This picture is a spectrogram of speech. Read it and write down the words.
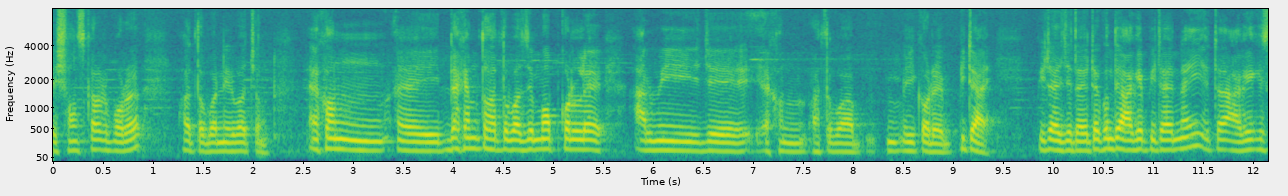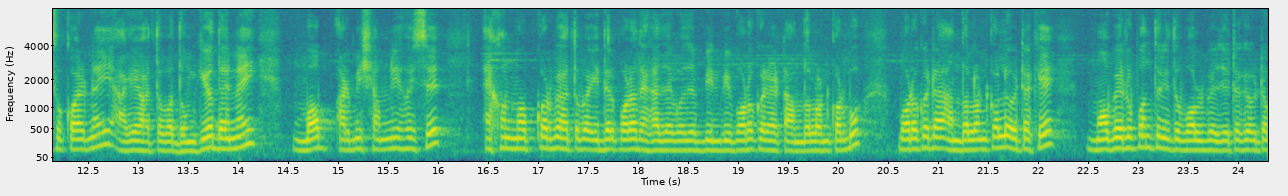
এই সংস্কারের পরে হয়তো বা নির্বাচন। এখন এই দেখেন তো হয়তোবা যে মপ করলে আর্মি যে এখন হয়তোবা ই করে, পিটায়। পিটায় যেটা, এটা কিন্তু আগে পিটায় নাই, এটা আগে কিছু করে নাই, আগে হয়তোবা ধমকিও দেয় নাই। মব আর্মির সামনেই হয়েছে এখন মব করবে হয়তো বা ঈদের পরে দেখা যাবে যে বিএনপি বড় করে একটা আন্দোলন করব। বড় করে একটা আন্দোলন করলে ওইটাকে মবে রূপান্তরিত বলবে যেটাকে ওইটা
